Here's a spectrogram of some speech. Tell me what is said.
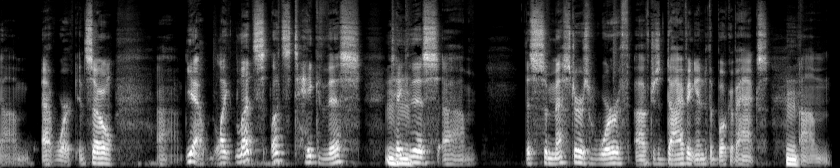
um, at work. And so, uh, yeah, like let's let's take this take Mhm. this um, this semester's worth of just diving into the Book of Acts, Hmm. um,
